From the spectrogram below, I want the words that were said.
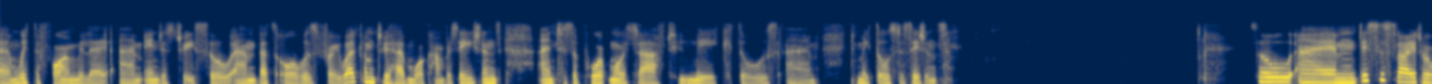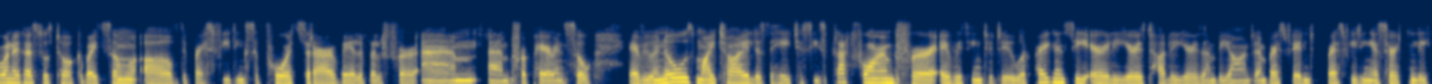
um, with the formula um, industry. So um, that's always very welcome to have more conversations and to support more staff to make those um, to make those decisions. So um, this is a slide where one of us will talk about some of the breastfeeding supports that are available for, um, um, for parents. So everyone knows My Child is the HSE's platform for everything to do with pregnancy, early years, toddler years and beyond. And breastfeeding, breastfeeding is certainly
